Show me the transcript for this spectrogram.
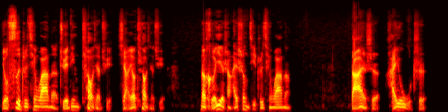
有四只青蛙呢决定跳下去，想要跳下去。那荷叶上还剩几只青蛙呢？答案是还有五只。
